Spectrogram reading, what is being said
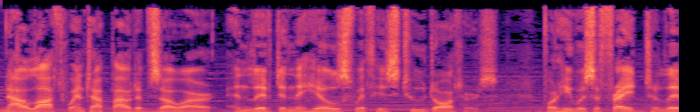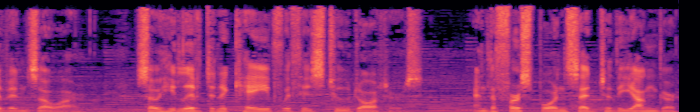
Now Lot went up out of Zoar and lived in the hills with his two daughters. for he was afraid to live in Zoar. So he lived in a cave with his two daughters. And the firstborn said to the younger,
